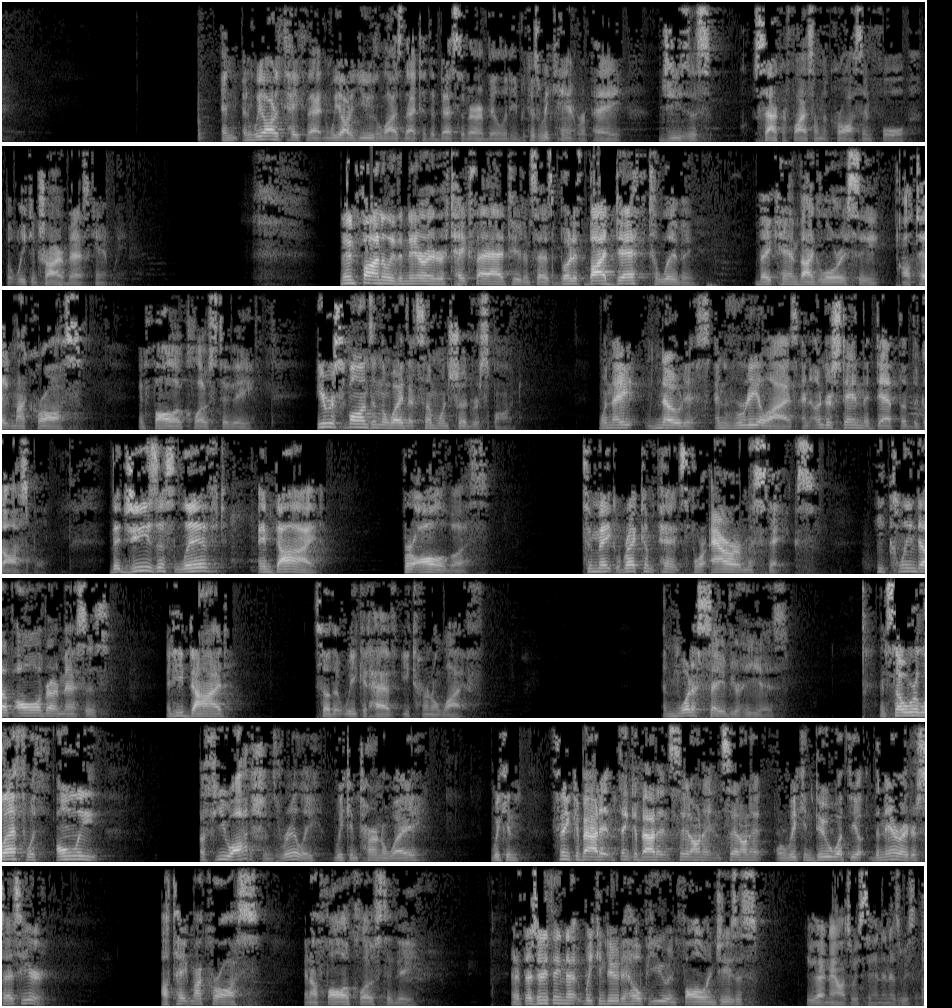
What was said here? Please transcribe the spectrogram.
And, and we ought to take that and we ought to utilize that to the best of our ability because we can't repay Jesus' sacrifice on the cross in full, but we can try our best, can't we? Then finally, the narrator takes that attitude and says, But if by death to living they can thy glory see, I'll take my cross and follow close to thee. He responds in the way that someone should respond. When they notice and realize and understand the depth of the gospel. That Jesus lived and died for all of us to make recompense for our mistakes. He cleaned up all of our messes and He died so that we could have eternal life. And what a Savior He is. And so we're left with only a few options, really. We can turn away. We can think about it and think about it and sit on it and sit on it. Or we can do what the, the narrator says here. I'll take my cross and I'll follow close to thee. And if there's anything that we can do to help you in following Jesus, do that now as we stand and as we sing.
